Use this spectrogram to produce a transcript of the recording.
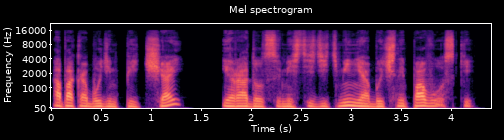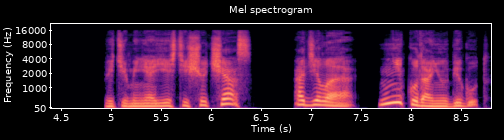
А пока будем пить чай и радоваться вместе с детьми необычной повозки. Ведь у меня есть еще час, а дела никуда не убегут.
